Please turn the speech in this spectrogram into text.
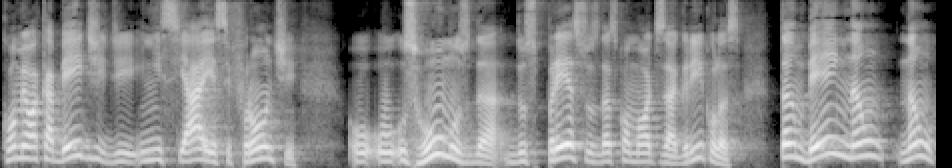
como eu acabei de, de iniciar esse fronte, os rumos da, dos preços das commodities agrícolas também não, não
